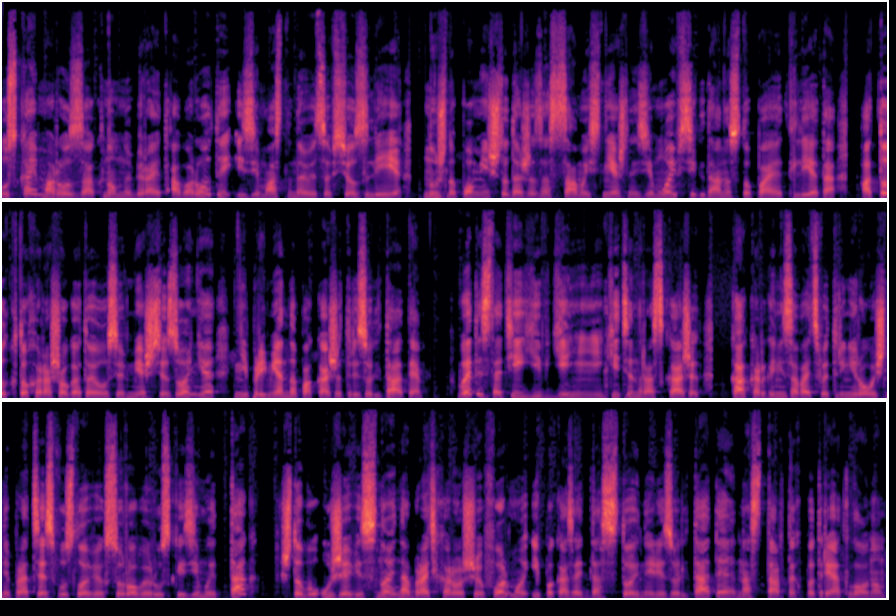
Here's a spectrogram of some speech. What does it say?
Пускай мороз за окном набирает обороты и зима становится все злее. Нужно помнить, что даже за самой снежной зимой всегда наступает лето, а тот, кто хорошо готовился в межсезонье, непременно покажет результаты. В этой статье Евгений Никитин расскажет, как организовать свой тренировочный процесс в условиях суровой русской зимы так, чтобы уже весной набрать хорошую форму и показать достойные результаты на стартах по триатлону.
